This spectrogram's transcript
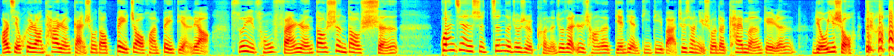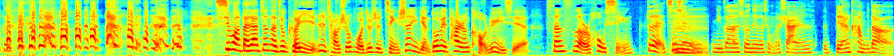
而且会让他人感受到被召唤、被点亮。所以，从凡人到圣到神，关键是真的就是可能就在日常的点点滴滴吧。就像你说的，开门给人留一手，对吧？对 希望大家真的就可以日常生活就是谨慎一点，多为他人考虑一些，三思而后行。对，其实你刚才说那个什么杀人，别人看不到，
